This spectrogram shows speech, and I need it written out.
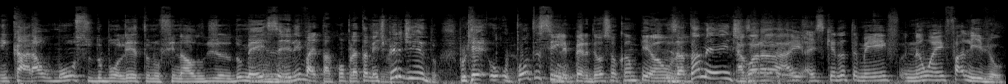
encarar o monstro do boleto no final do, do mês, ele vai estar completamente perdido. Porque o, o ponto é assim. Ele perdeu seu campeão. né? Exatamente. Agora, exatamente. A, a esquerda também é não é infalível.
